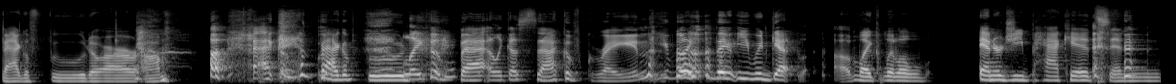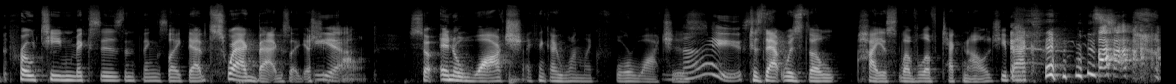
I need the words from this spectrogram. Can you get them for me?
bag of food or um Bag a of bag of food. like a bat, like a sack of grain. You- like they, you would get um, like little energy packets and protein mixes and things like that. Swag bags, I guess you Yeah. call them. So, and a watch. I think I won like four watches Nice. because that was the highest level of technology back then. Was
